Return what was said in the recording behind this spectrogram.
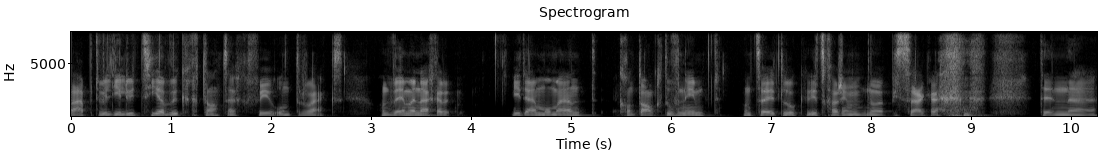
lebt, weil die Leute sind ja wirklich tatsächlich viel unterwegs. Und wenn man nachher in dem Moment Kontakt aufnimmt und sagt, «Schau, jetzt kannst du ihm noch etwas sagen, dann, äh,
